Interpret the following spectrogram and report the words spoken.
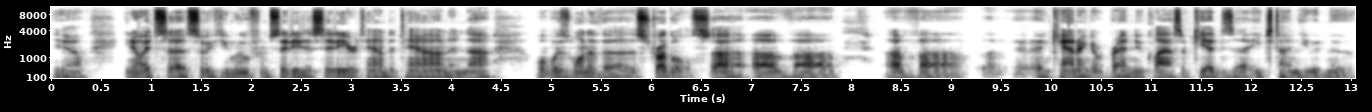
Yeah, you know, it's uh, so you move from city to city or town to town, and uh, what was one of the struggles uh, of uh, of uh, encountering a brand new class of kids uh, each time you would move?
